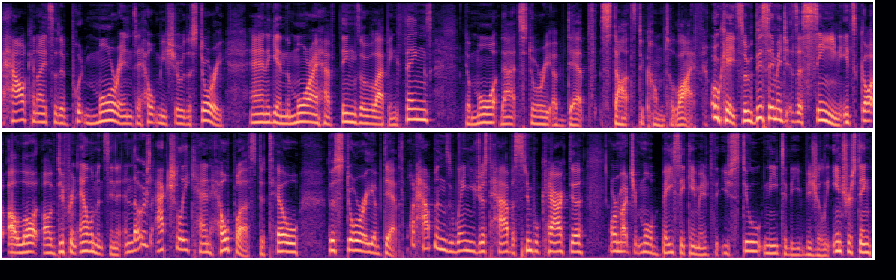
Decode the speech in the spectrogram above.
How can I sort of put more in to help me show the story? And again, the more I have things overlapping things, the more that story of depth starts to come to life. Okay, so this image is a scene. It's got a lot of different elements in it, and those actually can help us to tell the story of depth. What happens when you just have a simple character or a much more basic image that you still need to be visually interesting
